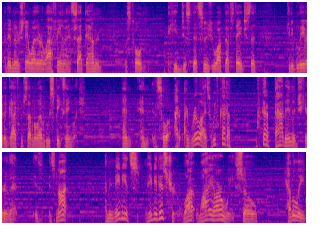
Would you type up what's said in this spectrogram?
I didn't understand why they were laughing. And I sat down and was told he just as soon as you walked off stage said, "Can you believe it? A guy from 7-Eleven who speaks English." And, and, and so I, I realized we've got a, we've got a bad image here that is, is not, I mean, maybe it's, maybe it is true. Why, why are we so heavily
